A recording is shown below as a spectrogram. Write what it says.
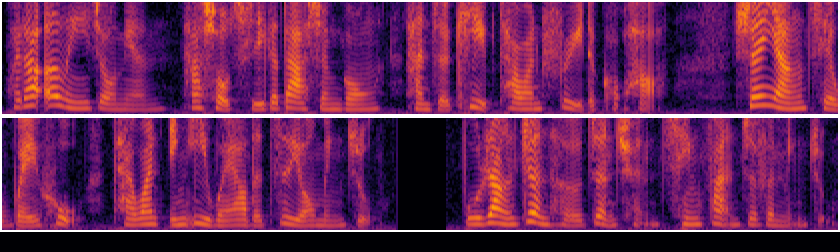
回到二零一九年，他手持一个大声公，喊着 “Keep Taiwan Free” 的口号。宣扬且维护台湾引以为傲的自由民主，不让任何政权侵犯这份民主。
